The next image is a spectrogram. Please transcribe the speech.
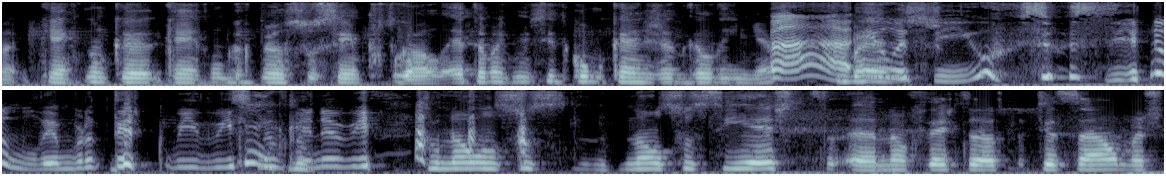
É? Quem, é que nunca, quem é que nunca comeu sucê em Portugal? É também conhecido como canja de galinha. Ah, Mas- eu assim, o sushi, não me lembro de ter comido isso Quem é no Canabé. tu não, não associaste, ah, não fizeste a associação, mas,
